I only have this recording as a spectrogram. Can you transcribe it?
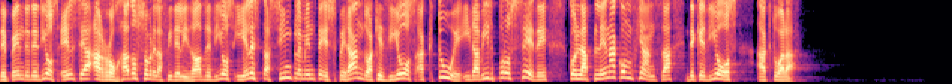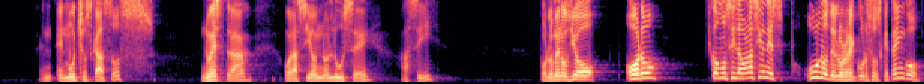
depende de Dios. Él se ha arrojado sobre la fidelidad de Dios y él está simplemente esperando a que Dios actúe. Y David procede con la plena confianza de que Dios actuará. En, muchos casos, nuestra oración no luce así. Por lo menos yo oro como si la oración es uno de los recursos que tengo.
